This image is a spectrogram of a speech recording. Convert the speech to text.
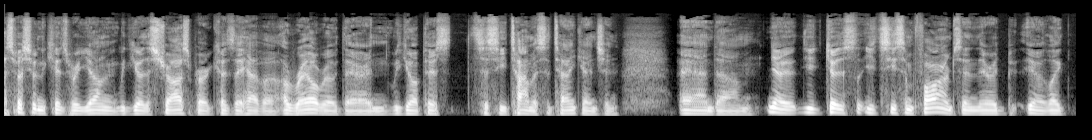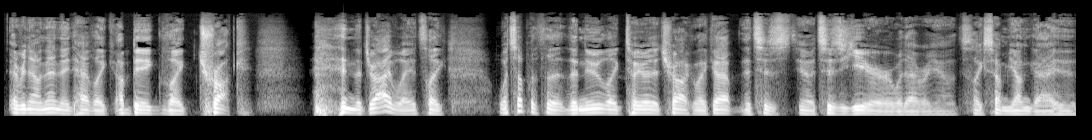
especially when the kids were young. We'd go to Strasburg because they have a, a, railroad there, and we'd go up there to see Thomas the Tank Engine. And um, you know, you'd go to, you'd see some farms, and there would you know, like every now and then they'd have like a big like truck in the driveway. It's like what's up with the, the new like Toyota truck? Like, uh, it's his, you know, it's his year or whatever. You know, it's like some young guy who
